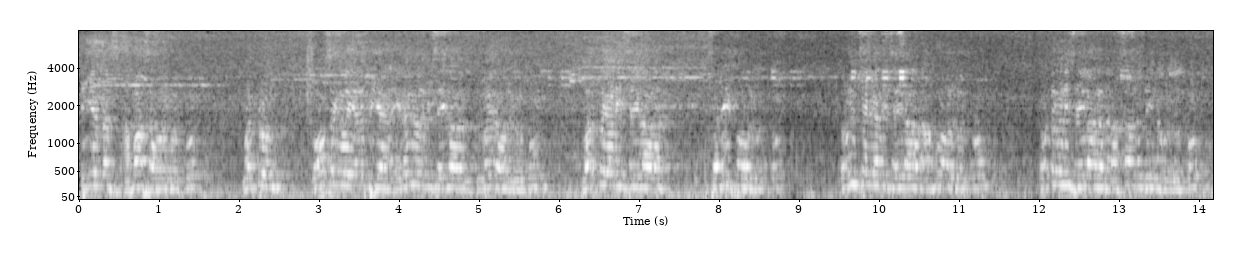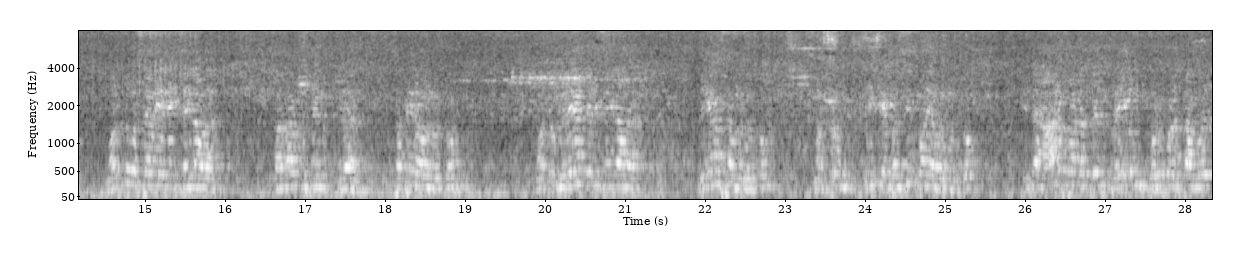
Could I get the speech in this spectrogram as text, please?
டிஎம்எஸ் அபாஸ் அவர்களுக்கும் மற்றும் கோஷங்களை எழுப்பிய இளைஞரணி செயலாளர் சுபைர் அவர்களுக்கும் வர்த்தக அணி செயலாளர் ஷரீப் அவர்களுக்கும் தொழிற்சங்க அணி செயலாளர் அபு அவர்களுக்கும் தொண்டரணி செயலாளர் அசாதுதீன் அவர்களுக்கும் மருத்துவ சேவை அணி செயலாளர் சதாம் ஹுசேன் சபீர் அவர்களுக்கும் மற்றும் விளையாட்டணி செயலாளர் ரியாஸ் அவர்களுக்கும் மற்றும் டி கே பசீர் பாய் அவர்களுக்கும் இந்த ஆர்ப்பாட்டத்தில் வெயிலும் பொருட்படுத்தாமல்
